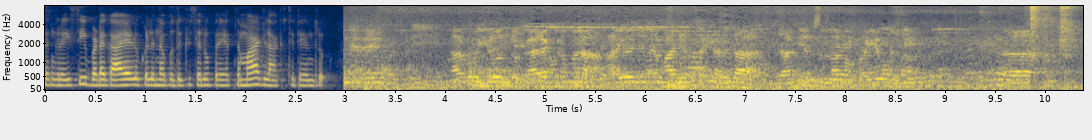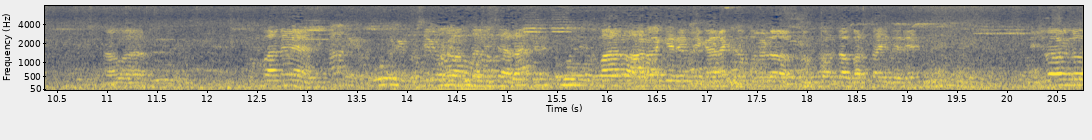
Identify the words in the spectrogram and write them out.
ಸಂಗ್ರಹಿಸಿ ಬಡ ಗಾಯಾಳುಗಳನ್ನು ಬದುಕಿಸಲು ಪ್ರಯತ್ನ ಮಾಡಲಾಗ್ತಿದೆ ಎಂದರು. ತುಂಬಾ ಖುಷಿ ಕೊಡುವಂಥ ವಿಚಾರ. ಸುಮಾರು ಆರೋಗ್ಯ ರೀತಿ ಕಾರ್ಯಕ್ರಮಗಳು ಹಮ್ಮಿಕೊಂತ ಬರ್ತಾ ಇದ್ದೀರಿ. ನಿಜವಾಗ್ಲೂ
